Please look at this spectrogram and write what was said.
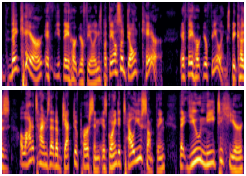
they care if they hurt your feelings, but they also don't care if they hurt your feelings because a lot of times that objective person is going to tell you something that you need to hear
